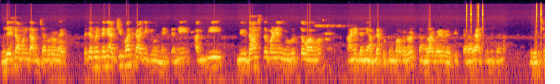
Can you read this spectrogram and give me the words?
उदय सामंत आमच्याबरोबर आहेत. त्याच्यामुळे त्यांनी अजिबात काळजी घेऊ नये. त्यांनी अगदी निर्धास्तपणे निवृत्त व्हावं आणि त्यांनी आपल्या कुटुंबाबरोबर चांगला वेळ व्यतीत करावा अशी मी त्यांना शुभेच्छा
